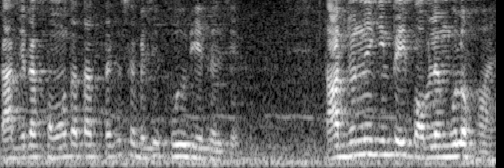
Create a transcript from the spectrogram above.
তার যেটা ক্ষমতা তার থেকে সে বেশি ফুল দিয়ে ফেলছে। তার জন্যই কিন্তু এই প্রবলেমগুলো হয়।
